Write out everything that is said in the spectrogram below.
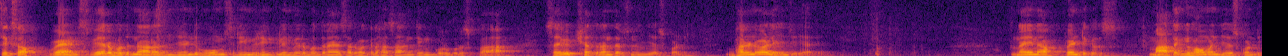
సిక్స్ ఆఫ్ వ్యాండ్స్ వీరభద్రుని ఆరాధన చేయండి. ఓం శ్రీం హ్రీంక్లీం వీరభద్రాయ సర్వగ్రహ శాంతిం కురుగురు స్వాహ శైవక్షేత్రాన్ని దర్శనం చేసుకోండి. భరణి వాళ్ళు ఏం చేయాలి? నైన్ ఆఫ్ పెంటికల్స్ మాతంగి హోమం చేసుకోండి.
